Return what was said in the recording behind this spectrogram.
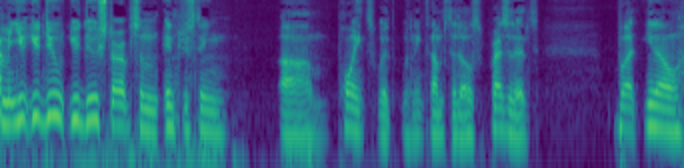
I mean, you, you do you do stir up some interesting um, points with when it comes to those presidents. But you know,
